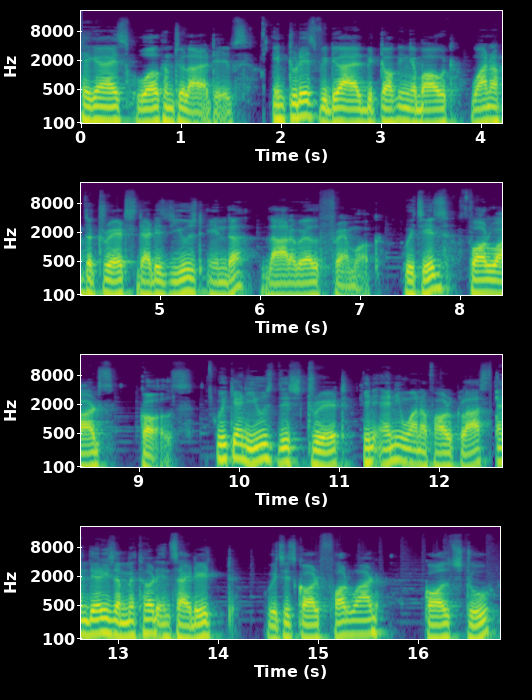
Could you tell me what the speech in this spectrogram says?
Hey guys, welcome to Laratips. In today's video, I'll be talking about one of the traits that is used in the Laravel framework, which is forwards calls. We can use this trait in any one of our class and there is a method inside it which is called forward calls to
